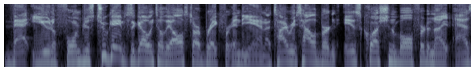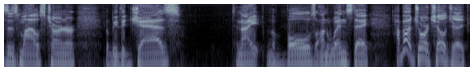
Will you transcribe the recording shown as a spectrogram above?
that uniform. Just two games to go until the All Star break for Indiana. Tyrese Haliburton is questionable for tonight, as is Myles Turner. It'll be the Jazz tonight, the Bulls on Wednesday. How about George Hill, Jake?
